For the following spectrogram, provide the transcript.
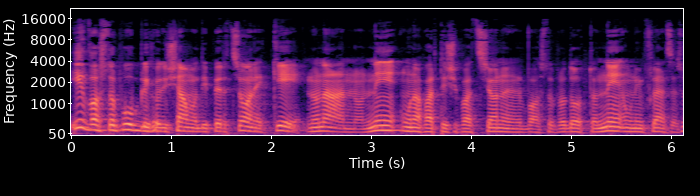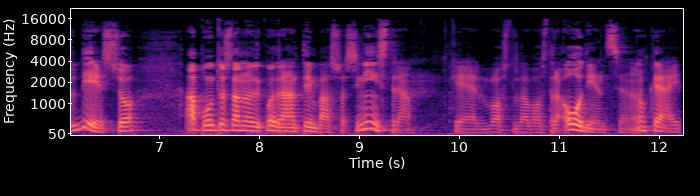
Il vostro pubblico, diciamo, di persone che non hanno né una partecipazione nel vostro prodotto né un'influenza su di esso, appunto stanno nel quadrante in basso a sinistra, che è vostro, la vostra audience, ok?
